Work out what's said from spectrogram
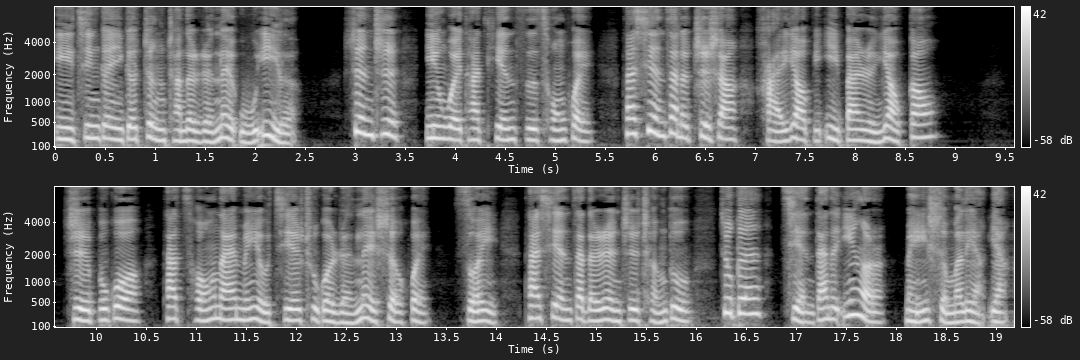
已经跟一个正常的人类无异了。甚至因为他天资聪慧，他现在的智商还要比一般人要高。只不过他从来没有接触过人类社会，所以他现在的认知程度就跟简单的婴儿没什么两样。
